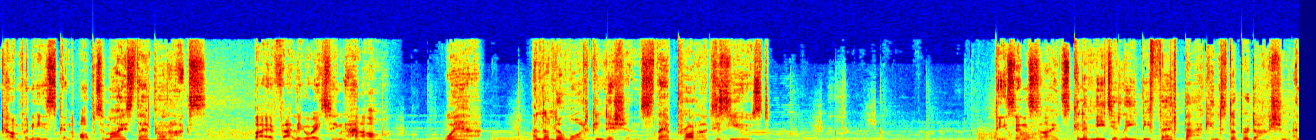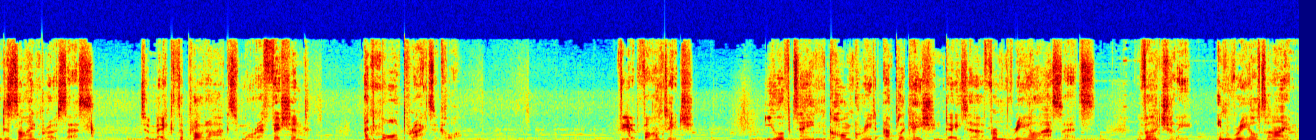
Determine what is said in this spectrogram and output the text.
Companies can optimize their products by evaluating how, where, and under what conditions their product is used. These insights can immediately be fed back into the production and design process to make the product more efficient and more practical. The advantage? You obtain concrete application data from real assets, virtually in real time,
